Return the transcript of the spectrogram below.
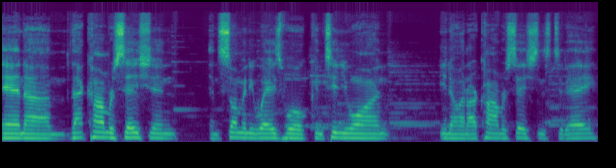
And um, that conversation in so many ways will continue on, you know, in our conversations today.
